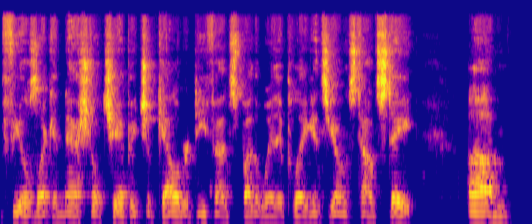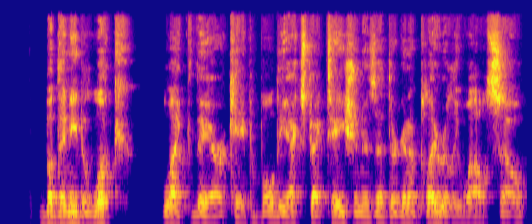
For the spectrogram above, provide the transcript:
feels like a national championship caliber defense by the way they play against Youngstown State. Um, but they need to look like they are capable. The expectation is that they're going to play really well. So,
